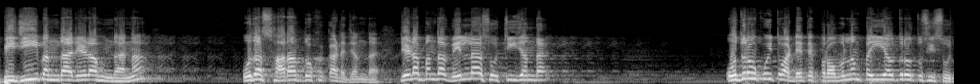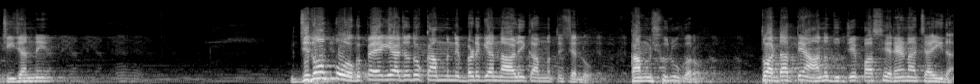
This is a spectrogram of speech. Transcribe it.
ਬਿਜ਼ੀ ਬੰਦਾ ਜਿਹੜਾ ਹੁੰਦਾ ਨਾ, ਉਹਦਾ ਸਾਰਾ ਦੁੱਖ ਘਟ ਜਾਂਦਾ। ਜਿਹੜਾ ਬੰਦਾ ਵਿਹਲਾ ਸੋਚੀ ਜਾਂਦਾ, ਉਧਰੋਂ ਕੋਈ ਤੁਹਾਡੇ ਤੇ ਪ੍ਰੋਬਲਮ ਪਈ ਹੈ ਉਧਰੋਂ ਤੁਸੀਂ ਸੋਚੀ ਜਾਂਦੇ ਆ। ਜਦੋਂ ਭੋਗ ਪੈ ਗਿਆ ਜਦੋਂ ਕੰਮ ਨਿਬੜ ਗਿਆ ਨਾਲ ਹੀ ਕੰਮ ਤੇ ਚੱਲੋ। ਕੰਮ ਸ਼ੁਰੂ ਕਰੋ। ਤੁਹਾਡਾ ਧਿਆਨ ਦੂਜੇ ਪਾਸੇ ਰਹਿਣਾ ਚਾਹੀਦਾ।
